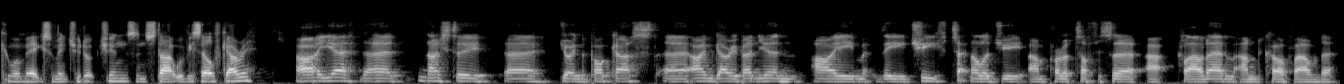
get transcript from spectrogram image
can we make some introductions and start with yourself, Gary? Uh, yeah, uh, nice to uh, join the podcast. Uh, I'm Gary Bennion. I'm the Chief Technology and Product Officer at CloudM and co founder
